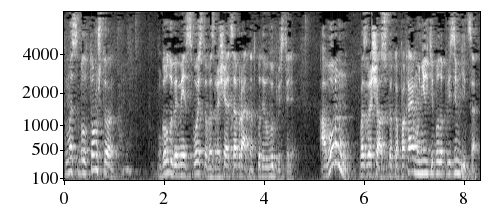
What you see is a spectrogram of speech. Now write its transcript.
смысл был в том, что голубь имеет свойство возвращаться обратно, откуда его выпустили. А ворон возвращался только пока ему негде было приземлиться.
